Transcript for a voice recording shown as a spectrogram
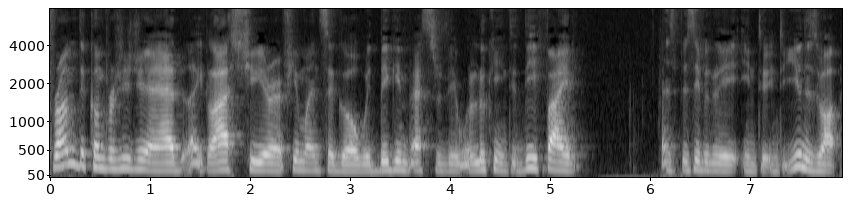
from the conversation I had like last year, a few months ago, with big investors, they were looking into DeFi and specifically into into Uniswap.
